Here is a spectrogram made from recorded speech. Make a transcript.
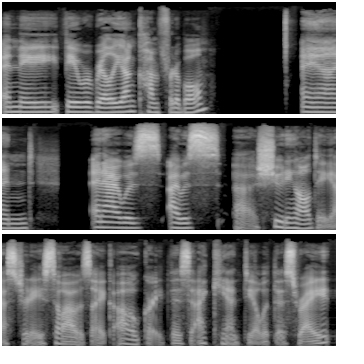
and they they were really uncomfortable, and and I was I was uh, shooting all day yesterday. So I was like, oh great, this I can't deal with this, right?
